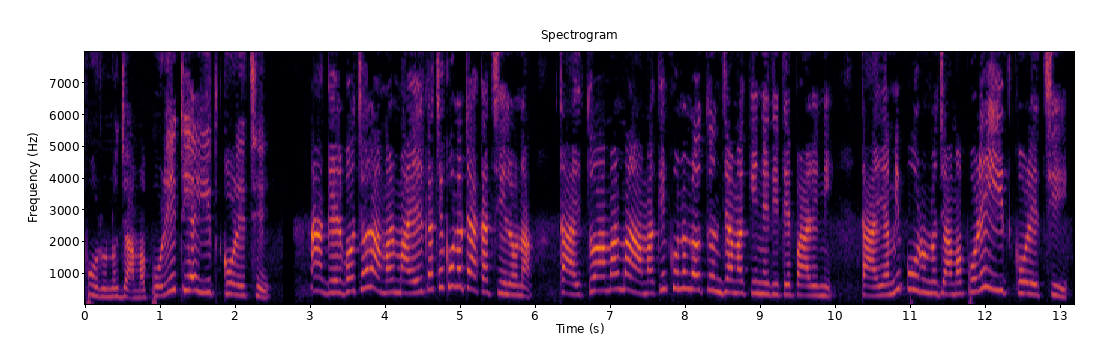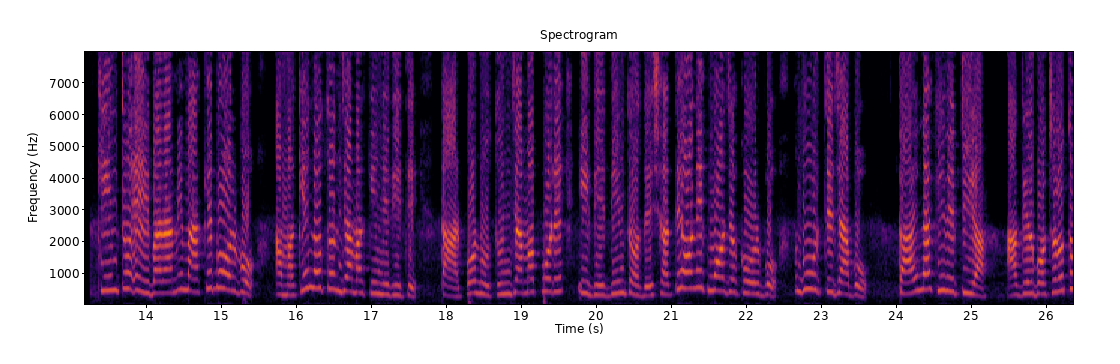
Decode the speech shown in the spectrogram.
পুরনো জামা পরেই টিয়া ঈদ করেছে। আগের বছর আমার মায়ের কাছে কোনো টাকা ছিল না। তাই তো আমার মা আমাকে কোনো নতুন জামা কিনে দিতে পারেনি। তাই আমি পুরনো জামা পরে ঈদ করেছি। কিন্তু এইবার আমি মাকে বলব, আমাকে নতুন জামা কিনে দিতে। তারপর নতুন জামা পরে ঈদের দিন তোদের সাথে অনেক মজা করব, ঘুরতে যাব। তাই নাকি রে টিয়া? আগের বছরও তো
